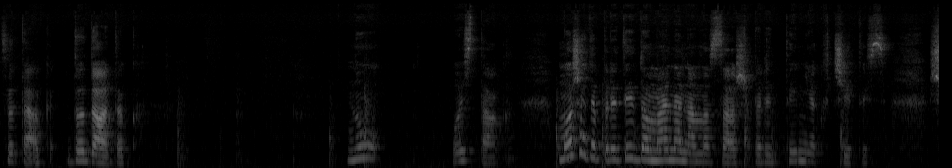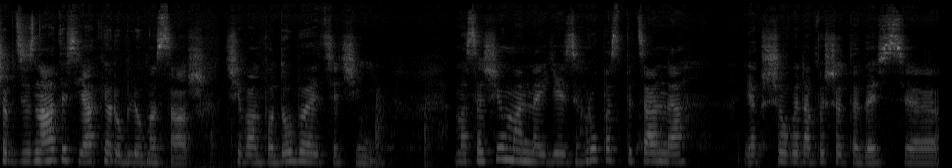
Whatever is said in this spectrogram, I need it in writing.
Це так, додаток. Ну, ось так. Можете прийти до мене на масаж перед тим, як вчитись, щоб дізнатись, як я роблю масаж, чи вам подобається, чи ні. Масажі в мене є група спеціальна. Якщо ви напишете десь е,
